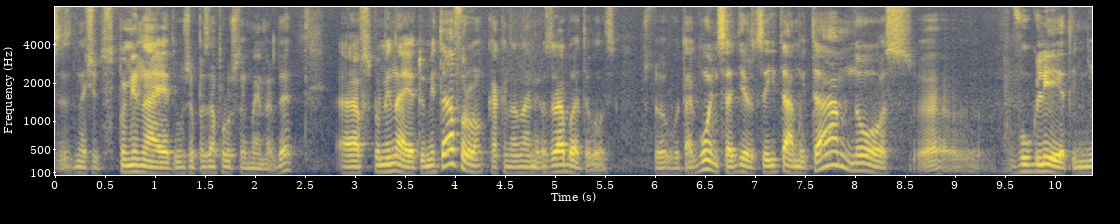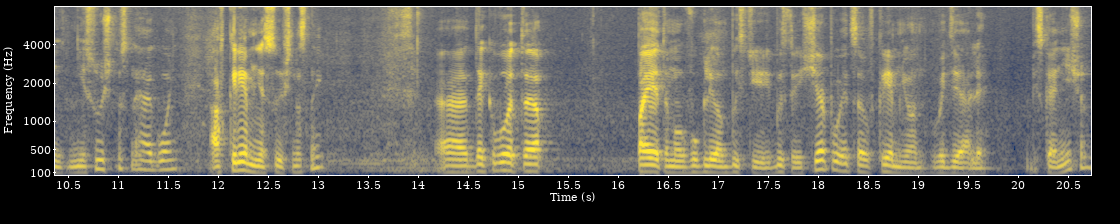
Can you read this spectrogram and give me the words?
значит, вспоминая это уже позапрошлый мемер, да, э, вспоминая эту метафору, как она нами разрабатывалась, что вот огонь содержится и там, и там, но э, в угле это не, не сущностный огонь, а в кремне сущностный. Так вот, поэтому в угле он быстро, быстро исчерпывается, в кремне он в идеале бесконечен.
